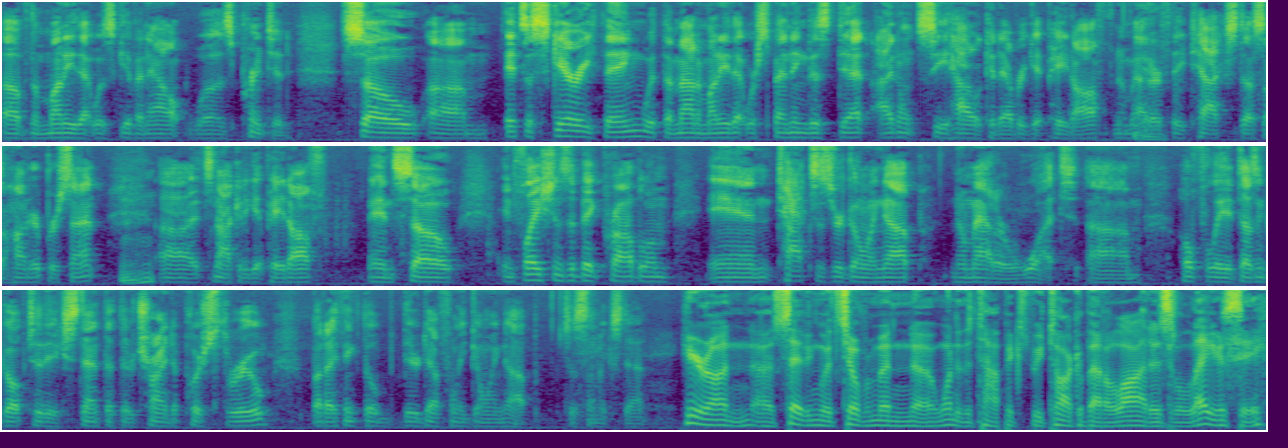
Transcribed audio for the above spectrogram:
Of the money that was given out was printed, so um, it's a scary thing with the amount of money that we're spending. This debt, I don't see how it could ever get paid off. No matter yeah. if they taxed us hundred percent, mm-hmm. uh, it's not going to get paid off and so inflation is a big problem, and taxes are going up no matter what. Um, hopefully, it doesn't go up to the extent that they're trying to push through, but I think they're definitely going up to some extent. Here on uh, Saving with Silverman, uh, one of the topics we talk about a lot is legacy,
